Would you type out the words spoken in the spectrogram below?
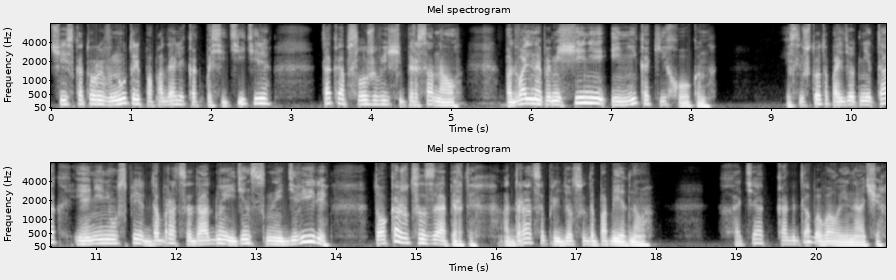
через который внутрь попадали как посетители, так и обслуживающий персонал, подвальное помещение и никаких окон — если что-то пойдет не так, и они не успеют добраться до одной единственной двери, то окажутся заперты, а драться придется до победного. Хотя когда бывало иначе?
